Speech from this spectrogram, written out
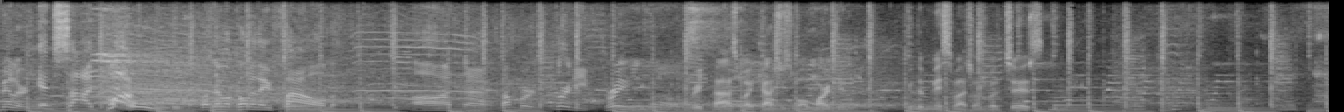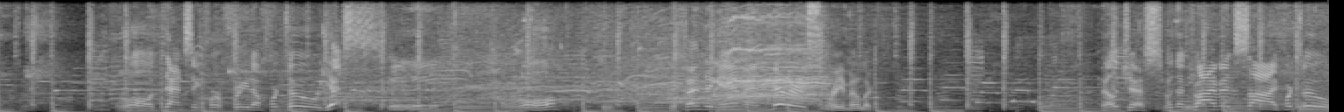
Miller inside block. But they will call it a foul on uh, number 33. Great pass by Cassius Small Martin with the mismatch on Velchez. Rojo dancing for freedom for two. Yes. Rojo defending him and Miller's Ray Miller. Velchez with a drive inside for two.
